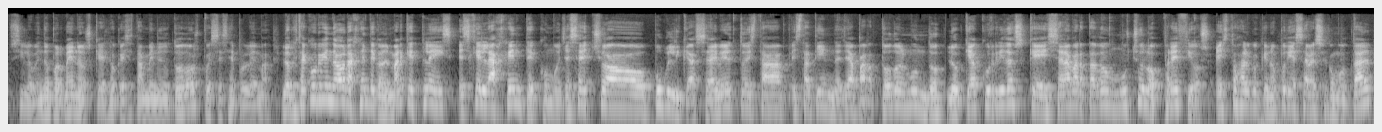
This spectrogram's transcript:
Si lo vendo por menos, que es lo que se están vendiendo todos, pues ese es el problema. Lo que está ocurriendo ahora, gente, con el marketplace es que la gente, como ya se ha hecho pública, se ha abierto esta, esta tienda ya para todo el mundo, lo que ha ocurrido es que se han abartado mucho los precios. Esto es algo que no podía saberse como tal.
